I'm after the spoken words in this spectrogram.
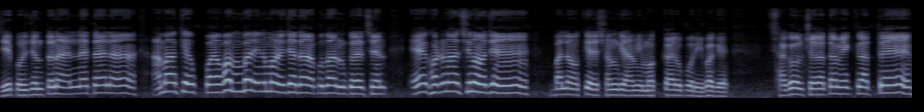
যে পর্যন্ত না আল্লাহ তাআলা আমাকে পয়গম্বরের মর্যাদা প্রদান করেছেন, এ ঘটনা ছিল যে বালকের সঙ্গে আমি মক্কার উপরিভাগে ছাগল চড়াতাম এক রাত্রে।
